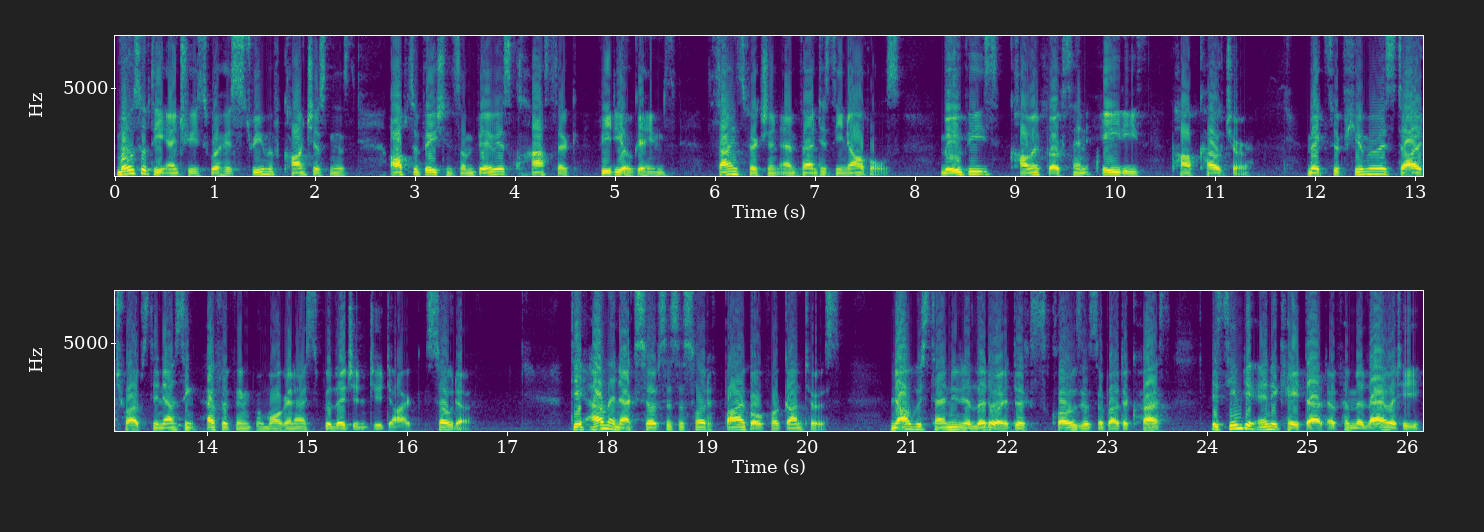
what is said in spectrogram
Most of the entries were his stream of consciousness observations on various classic video games, science fiction and fantasy novels, movies, comic books, and 80s pop culture, mixed with humorous diatribes denouncing everything from organized religion to diet soda. The almanac serves as a sort of Bible for Gunters. Notwithstanding the little it discloses about the quest, it seemed to indicate that a familiarity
